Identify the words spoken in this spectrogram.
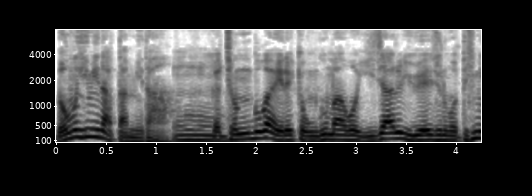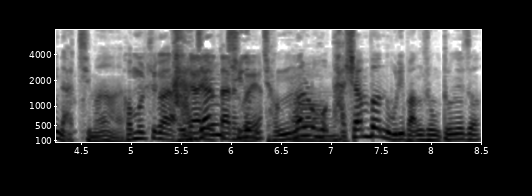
너무 힘이 났답니다. 음. 그러니까 정부가 이렇게 옹금하고 이자를 유예해 주는 것도 힘이 났지만 건물주가 가장 지금 거예요? 정말로 어. 다시 한번 우리 방송 통해서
